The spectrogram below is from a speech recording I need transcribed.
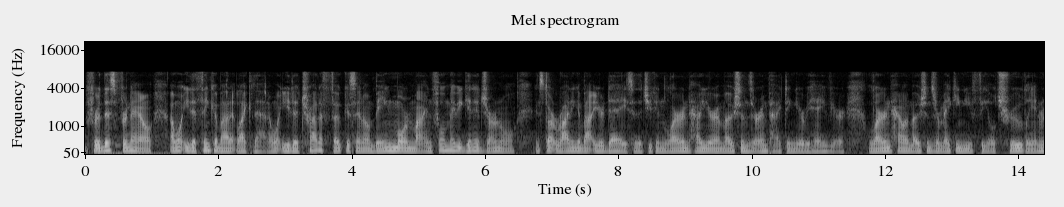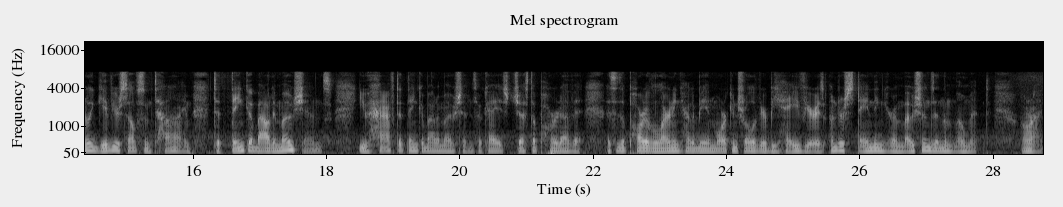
for this for now, I want you to think about it like that. I want you to try to focus in on being more mindful. Maybe get a journal and start writing about your day so that you can learn how your emotions are impacting your behavior. Learn how emotions are making you feel truly, and really give yourself some time to think about emotions. You have to think about emotions. Okay, it's just a part of it. This is a part of learning how to be in more control control of your behavior is understanding your emotions in the moment. All right.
